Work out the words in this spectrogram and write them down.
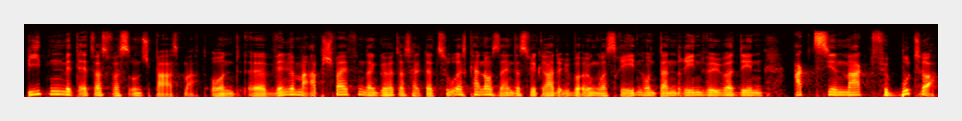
bieten mit etwas, was uns Spaß macht. Und äh, wenn wir mal abschweifen, dann gehört das halt dazu. Es kann auch sein, dass wir gerade über irgendwas reden und dann reden wir über den Aktienmarkt für Butter.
